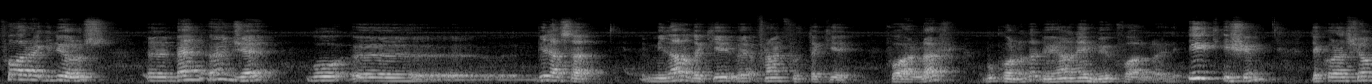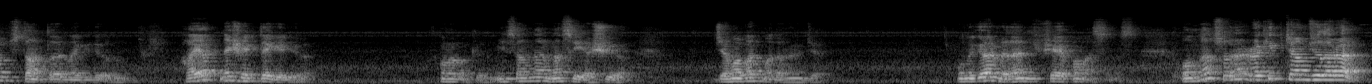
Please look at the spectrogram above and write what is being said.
Fuara gidiyoruz. Ee, Ben önce bu e, bilhassa Milano'daki ve Frankfurt'taki fuarlar bu konuda dünyanın en büyük fuarlarıydı. İlk işim dekorasyon standlarına gidiyordum. Hayat ne şekle geliyor? Ona bakıyordum. İnsanlar nasıl yaşıyor? Cama bakmadan önce. Onu görmeden hiçbir şey yapamazsınız. Ondan sonra rakip camcılara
